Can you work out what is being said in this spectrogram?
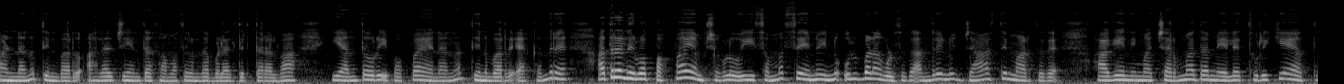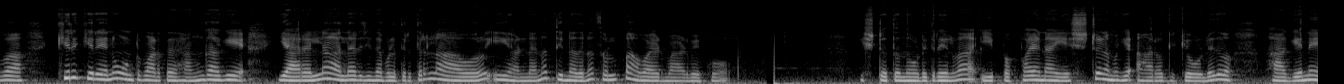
ಹಣ್ಣನ್ನು ತಿನ್ನಬಾರ್ದು ಅಲರ್ಜಿ ಅಂತ ಸಮಸ್ಯೆಗಳಿಂದ ಬಳಲ್ತಿರ್ತಾರಲ್ವ, ಈ ಅಂಥವ್ರು ಈ ಪಪ್ಪಾಯ ಹಣ್ಣನ್ನು ತಿನ್ನಬಾರ್ದು ಯಾಕಂದರೆ ಅದರಲ್ಲಿರುವ ಪಪ್ಪಾಯ ಅಂಶಗಳು ಈ ಸಮಸ್ಯೆಯನ್ನು ಇನ್ನೂ ಉಲ್ಬಣಗೊಳಿಸುತ್ತೆ, ಅಂದರೆ ಇನ್ನೂ ಜಾಸ್ತಿ ಮಾಡ್ತದೆ. ಹಾಗೆ ನಿಮ್ಮ ಚರ್ಮದ ಮೇಲೆ ತುರಿಕೆ ಅಥವಾ ಕಿರಿಕಿರಿಯನ್ನು ಉಂಟು ಮಾಡ್ತದೆ. ಹಾಗಾಗಿ ಯಾರೆಲ್ಲ ಅಲರ್ಜಿಯಿಂದ ಬಳಲ್ತಿರ್ತಾರಲ್ಲ, ಅವರು ಈ ಹಣ್ಣನ್ನು ತಿನ್ನೋದನ್ನು ಸ್ವಲ್ಪ ಅವಾಯ್ಡ್ ಮಾಡಬೇಕು. ಇಷ್ಟೊತ್ತು ನೋಡಿದ್ರಿ ಅಲ್ವಾ? ಈ ಪಪ್ಪಾಯನ ಎಷ್ಟು ನಮಗೆ ಆರೋಗ್ಯಕ್ಕೆ ಒಳ್ಳೆಯದು ಹಾಗೆಯೇ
